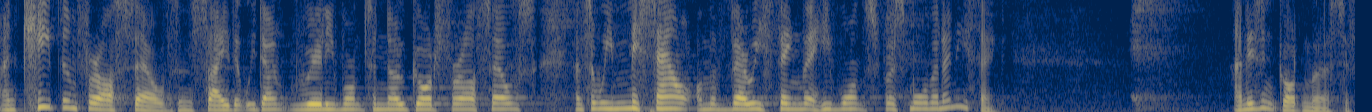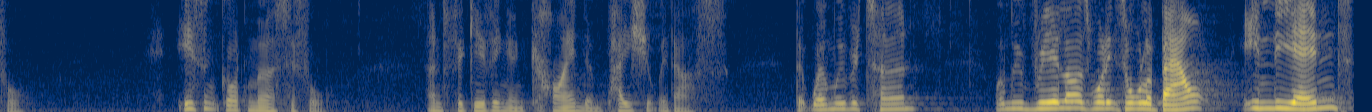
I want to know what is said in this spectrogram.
and keep them for ourselves and say that we don't really want to know God for ourselves. And so we miss out on the very thing that He wants for us more than anything. And isn't God merciful? Isn't God merciful and forgiving and kind and patient with us? That when we return, when we realize what it's all about, in the end,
